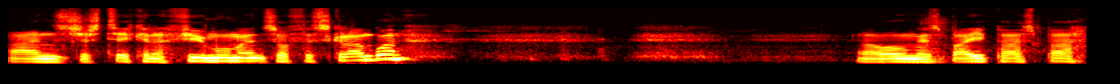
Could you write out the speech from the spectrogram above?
wow. Anne's just taking a few moments off the scrambling along this bypass path.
